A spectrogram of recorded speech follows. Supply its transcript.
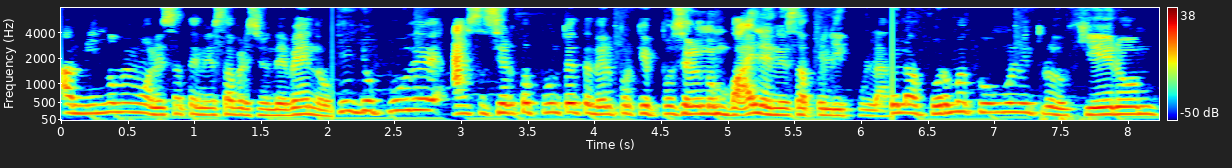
a mí no me molesta tener esta versión de Venom. Que yo pude hasta cierto punto entender por qué pusieron un baile en esa película. La forma como lo introdujeron,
